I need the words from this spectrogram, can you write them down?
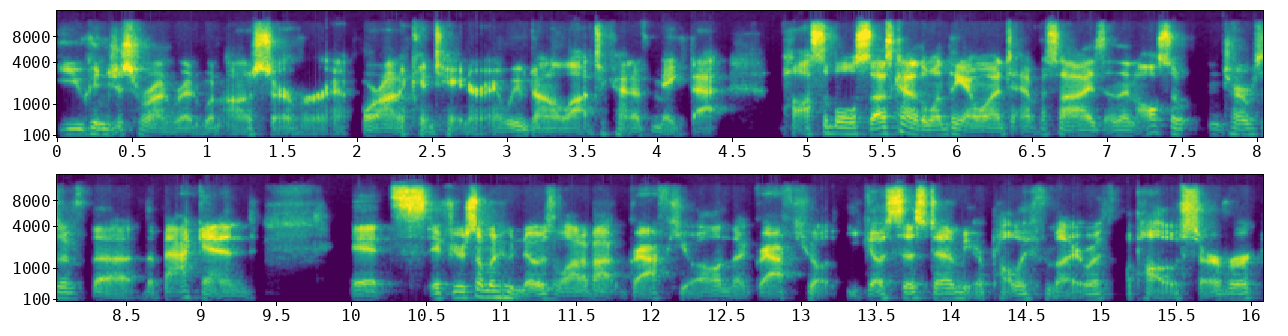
you can just run redwood on a server or on a container and we've done a lot to kind of make that possible so that's kind of the one thing i wanted to emphasize and then also in terms of the the back end it's if you're someone who knows a lot about GraphQL and the GraphQL ecosystem, you're probably familiar with Apollo Server.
